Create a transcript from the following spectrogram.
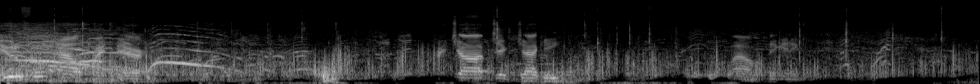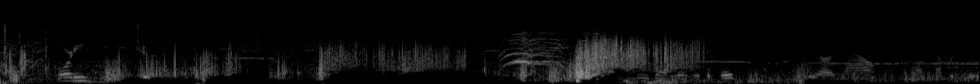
Beautiful out right there. Great job, Jake Jackie. Wow, big inning. 42. With the pitch, we are now at number two.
